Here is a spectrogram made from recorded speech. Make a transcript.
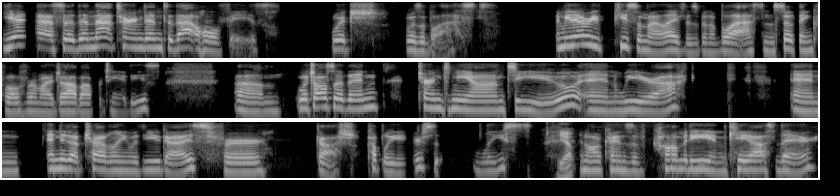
yeah, so then that turned into that whole phase, which was a blast. I mean, every piece of my life has been a blast, and so thankful for my job opportunities. Um, which also then turned me on to you and We Rock, and ended up traveling with you guys for, gosh, a couple years least. Yep. And all kinds of comedy and chaos there.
